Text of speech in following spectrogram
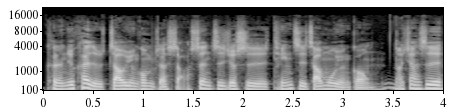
可能就开始招员工比较少，甚至就是停止招募员工。那像是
